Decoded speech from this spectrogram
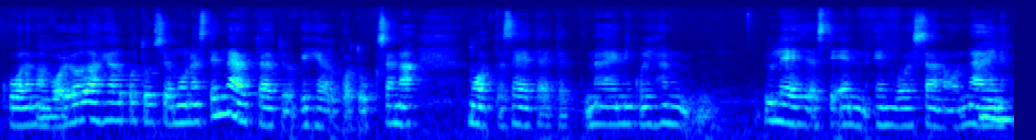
kuolema mm. voi olla helpotus ja monesti näyttäytyykin helpotuksena, mutta se, että, että, että mä en niin kuin ihan yleisesti en, en voi sanoa näin. Mm.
